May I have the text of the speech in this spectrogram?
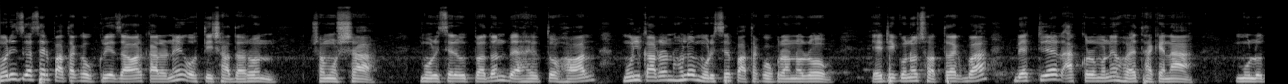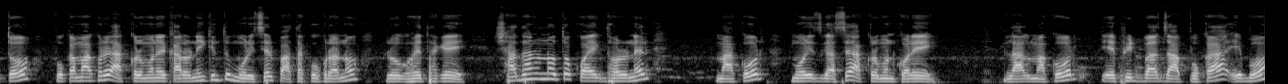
মরিচ গাছের পাতা কুকড়িয়ে যাওয়ার কারণে অতি সাধারণ সমস্যা। মরিচের উৎপাদন ব্যাহত হওয়ার মূল কারণ হলো মরিচের পাতা কোঁকড়ানো রোগ। এটি কোনো ছত্রাক বা ব্যাকটেরিয়ার আক্রমণে হয়ে থাকে না। মূলত পোকামাকড়ের আক্রমণের কারণেই কিন্তু মরিচের পাতা কোঁকড়ানো রোগ হয়ে থাকে। সাধারণত কয়েক ধরনের মাকড় মরিচ গাছে আক্রমণ করে। লাল মাকড়, এফিড বা জাপ পোকা এবং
